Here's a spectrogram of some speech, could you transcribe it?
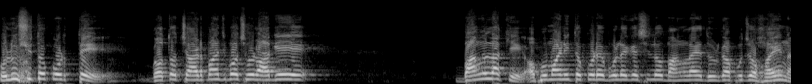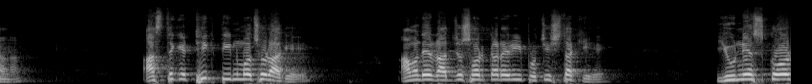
কলুষিত করতে গত চার পাঁচ বছর আগে বাংলাকে অপমানিত করে বলে গেছিল, বাংলায় দুর্গাপুজো হয় না। আজ থেকে ঠিক তিন বছর আগে আমাদের রাজ্য সরকারের এই প্রচেষ্টাকে ইউনেস্কোর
